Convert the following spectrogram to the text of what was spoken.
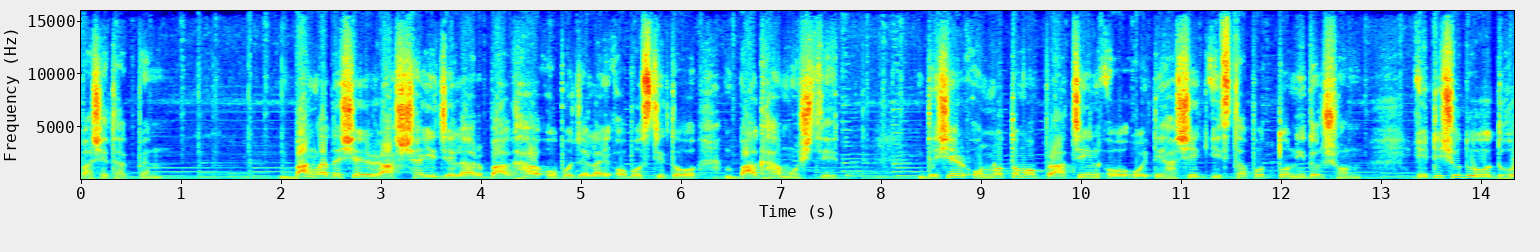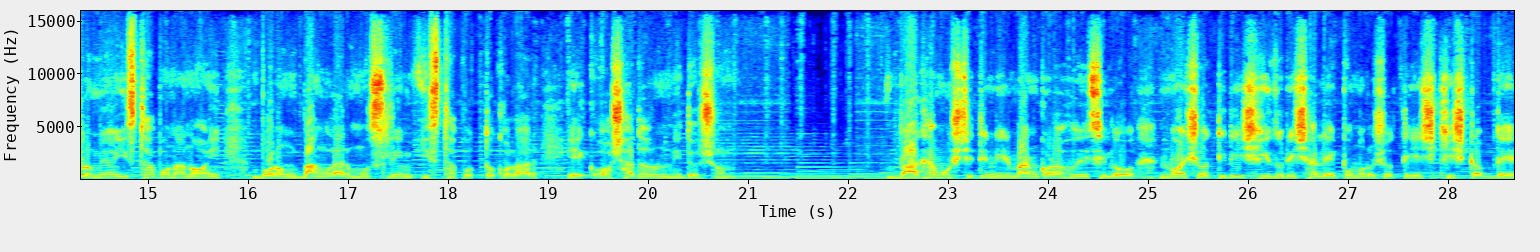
পাশে থাকবেন। বাংলাদেশের রাজশাহী জেলার বাঘা উপজেলায় অবস্থিত বাঘা মসজিদ। দেশের অন্যতম প্রাচীন ও ঐতিহাসিক স্থাপত্য নিদর্শন। এটি শুধু ধর্মীয় স্থাপনা নয়, বরং বাংলার মুসলিম স্থাপত্যকলার এক অসাধারণ নিদর্শন। বাঘা মসজিদটি নির্মাণ করা হয়েছিল নয়শো তিরিশ হিজুরি সালে পনেরোশো তেইশ খ্রিস্টাব্দে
